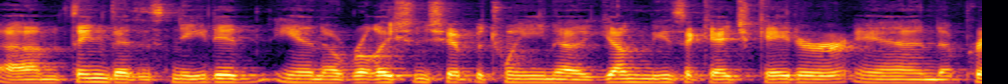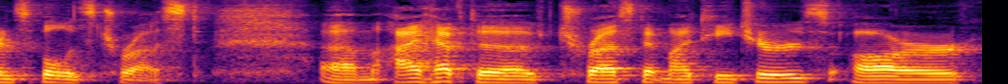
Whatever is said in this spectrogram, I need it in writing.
um, thing that is needed in a relationship between a young music educator and a principal is trust. Um, I have to trust that my teachers are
